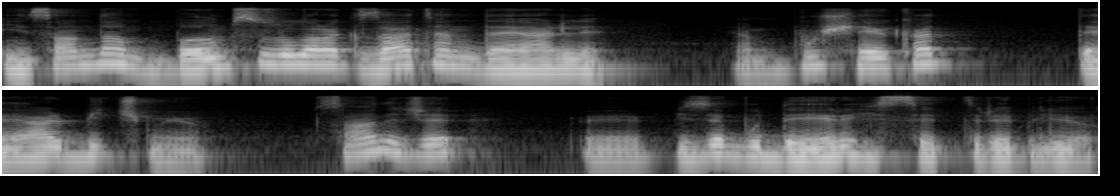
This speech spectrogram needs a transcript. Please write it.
insandan bağımsız olarak zaten değerli. Yani bu şefkat değer biçmiyor. Sadece e, bize bu değeri hissettirebiliyor.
